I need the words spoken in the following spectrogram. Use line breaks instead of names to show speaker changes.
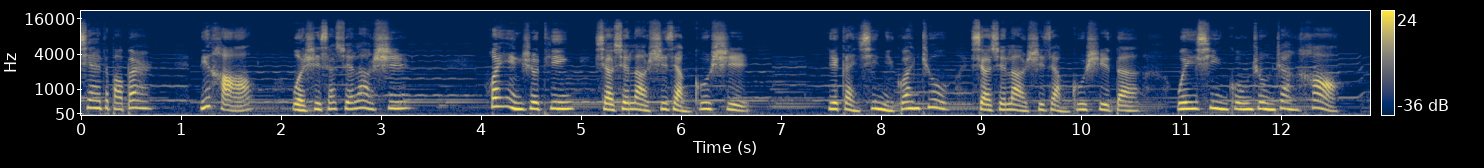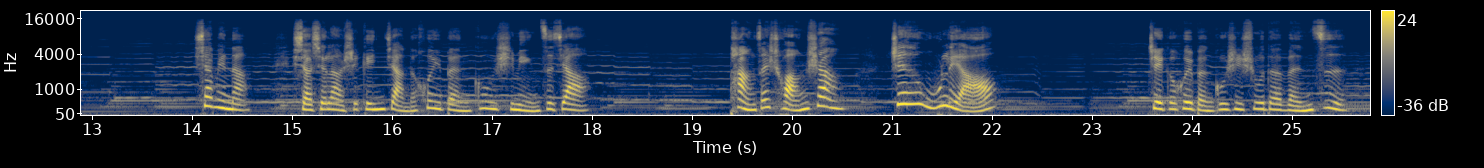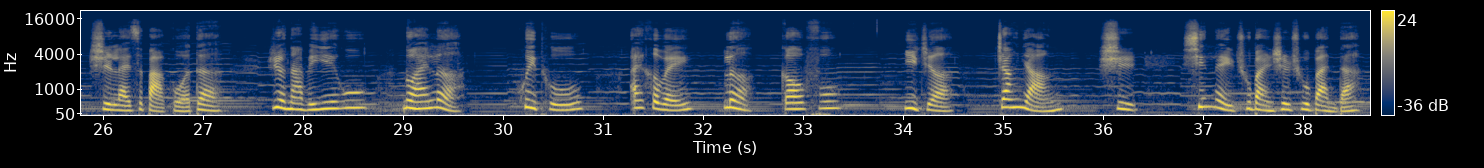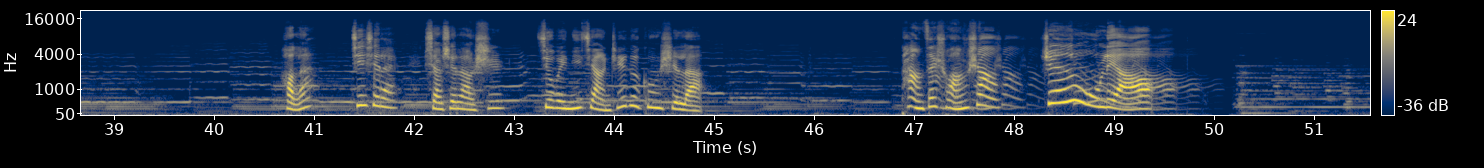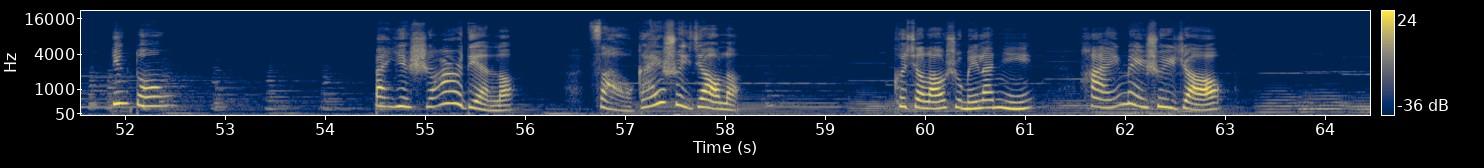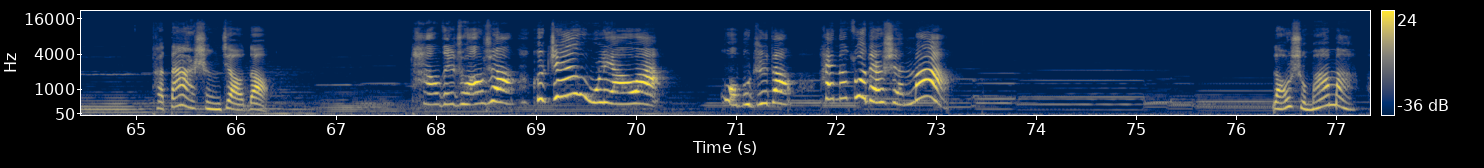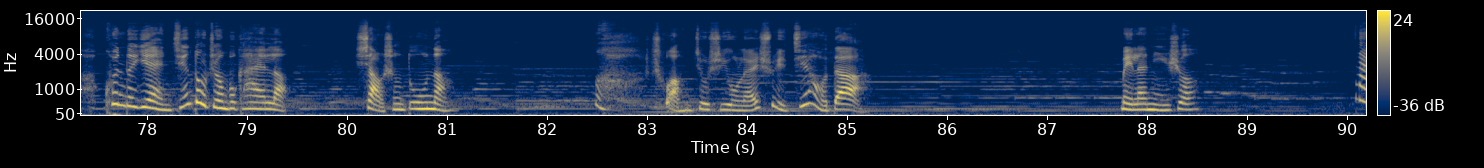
亲爱的宝贝儿，你好，我是小雪老师，欢迎收听小雪老师讲故事，也感谢你关注小雪老师讲故事的微信公众账号。下面呢，小雪老师给你讲的绘本故事名字叫《躺在床上真无聊》。这个绘本故事书的文字是来自法国的热那维耶乌诺埃勒。绘图：埃赫维勒高夫，译者：张扬，是新蕾出版社出版的。好了，接下来小雪老师就为你讲这个故事了。躺在床上真无聊。叮咚，半夜十二点了，早该睡觉了。可小老鼠梅兰妮还没睡着，他大声叫道：“
躺在床上可真无聊啊！我不知道还能做点什么。”
老鼠妈妈困得眼睛都睁不开了，小声嘟囔：“啊，床就是用来睡觉的。”梅兰妮说。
